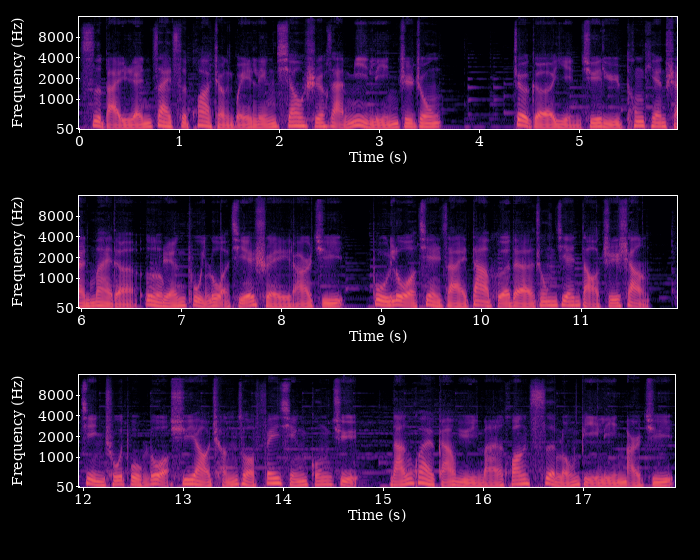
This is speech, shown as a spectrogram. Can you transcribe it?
四百人再次化整为零，消失在密林之中。这个隐居于通天山脉的恶人部落结水而居。部落建在大河的中间岛之上，进出部落需要乘坐飞行工具，难怪敢与蛮荒刺龙比邻而居。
